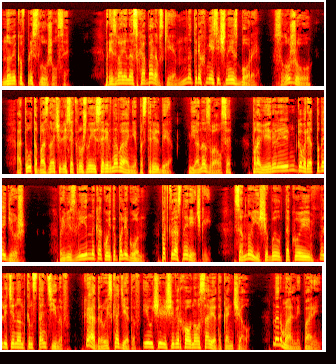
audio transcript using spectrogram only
Новиков прислушался. Призвали нас в Хабаровске на трехмесячные сборы. Служу. А тут обозначились окружные соревнования по стрельбе. Я назвался. Проверили, говорят, подойдешь. Привезли на какой-то полигон под Красной речкой. Со мной еще был такой лейтенант Константинов, кадровый из кадетов, и училище Верховного Совета кончал. Нормальный парень.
